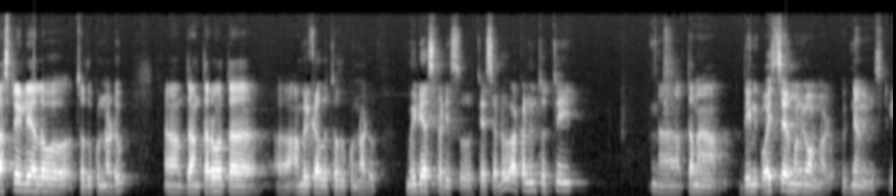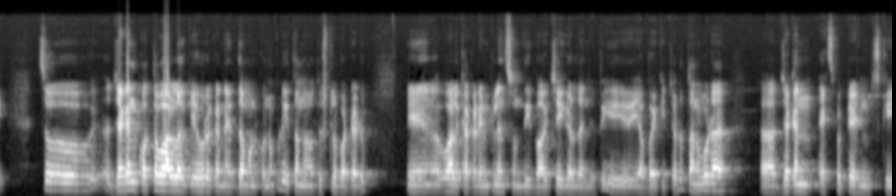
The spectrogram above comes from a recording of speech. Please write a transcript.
ఆస్ట్రేలియాలో చదువుకున్నాడు. దాని తర్వాత అమెరికాలో చదువుకున్నాడు. మీడియా స్టడీస్ చేశాడు. అక్కడి నుంచి వచ్చి తన దీనికి వైస్ చైర్మన్గా ఉన్నాడు విజ్ఞాన యూనివర్సిటీకి. సో జగన్ కొత్త వాళ్ళకి ఎవరికైనా ఇద్దాం అనుకున్నప్పుడు ఇతను దృష్టిలో పడ్డాడు. వాళ్ళకి అక్కడ ఇన్ఫ్లుయెన్స్ ఉంది బాగా చేయగలడు అని చెప్పి ఈ అబ్బాయికి ఇచ్చాడు. తను కూడా జగన్ ఎక్స్పెక్టేషన్స్కి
